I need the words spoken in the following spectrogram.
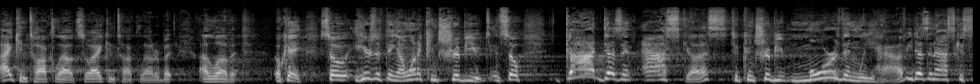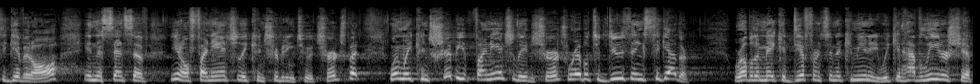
I can talk loud, so I can talk louder, but I love it. Okay, so here's the thing I want to contribute. And so God doesn't ask us to contribute more than we have. He doesn't ask us to give it all in the sense of, you know, financially contributing to a church. But when we contribute financially to church, we're able to do things together. We're able to make a difference in the community. We can have leadership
